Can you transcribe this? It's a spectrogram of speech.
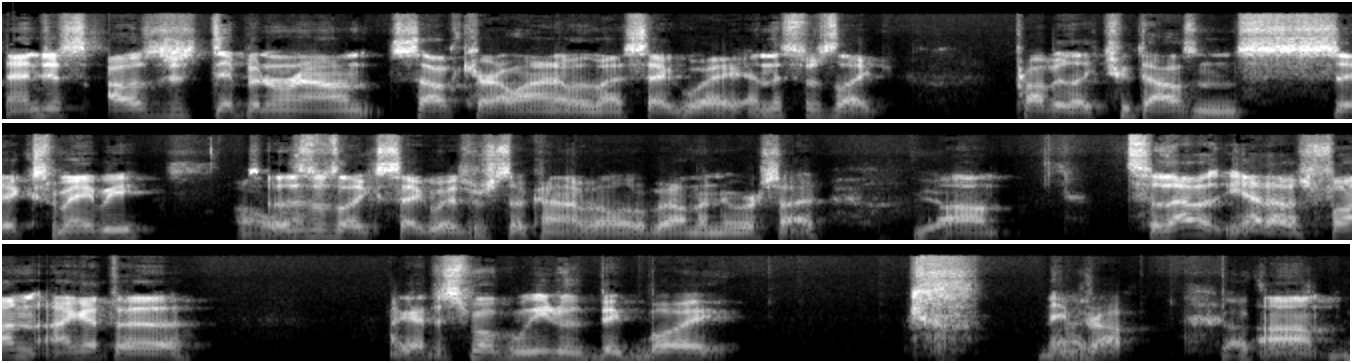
And just I was just dipping around South Carolina with my Segway and this was like probably like 2006 maybe. Oh, so wow. this was like Segways were still kind of a little bit on the newer side. Yeah. Um, so that was yeah, that was fun. I got to I got to smoke weed with Big Boy. Name nice. drop. That's um, awesome.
